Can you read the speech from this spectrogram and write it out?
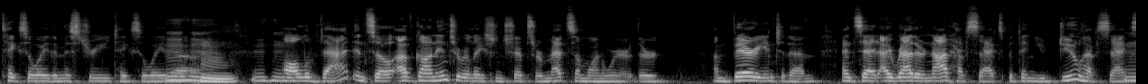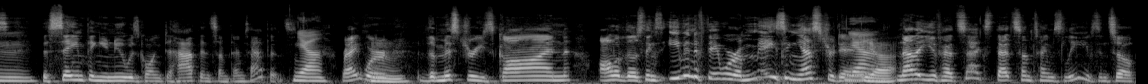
takes away the mystery, takes away the Mm-hmm. Hmm. all of that. And so I've gone into relationships or met someone where they're I'm very into them and said I'd rather not have sex, but then you do have sex. The same thing you knew was going to happen sometimes happens. Mm. yeah. Right? Where Hmm. the mystery's gone, all of those things, even if they were amazing yesterday, Yeah. Yeah. now that you've had sex, that sometimes leaves. And so,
